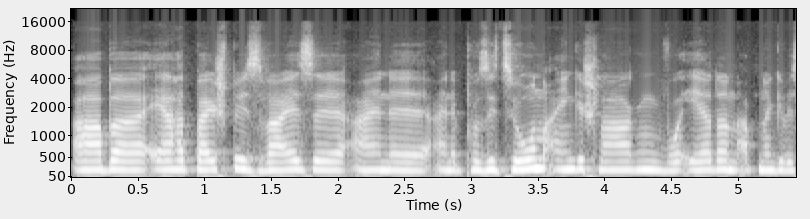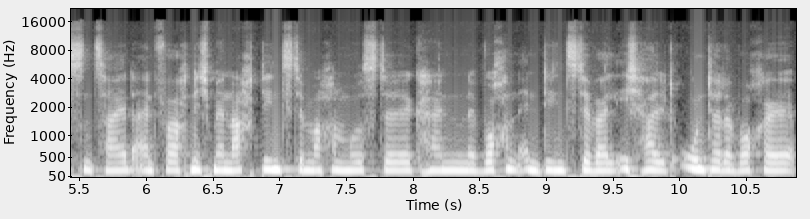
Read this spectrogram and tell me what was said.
Aber er hat beispielsweise eine, eine Position eingeschlagen, wo er dann ab einer gewissen Zeit einfach nicht mehr Nachtdienste machen musste, keine Wochenenddienste, weil ich halt unter der Woche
